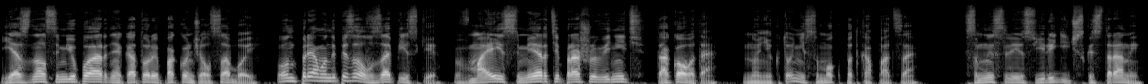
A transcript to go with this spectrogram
Я знал семью парня, который покончил с собой. Он прямо написал в записке «В моей смерти прошу винить такого-то». Но никто не смог подкопаться. Смысле, с юридической стороны.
